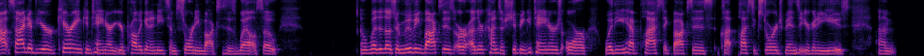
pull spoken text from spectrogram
outside of your carrying container, you're probably going to need some sorting boxes as well. So uh, whether those are moving boxes or other kinds of shipping containers, or whether you have plastic boxes, cl- plastic storage bins that you're going to use. Um,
